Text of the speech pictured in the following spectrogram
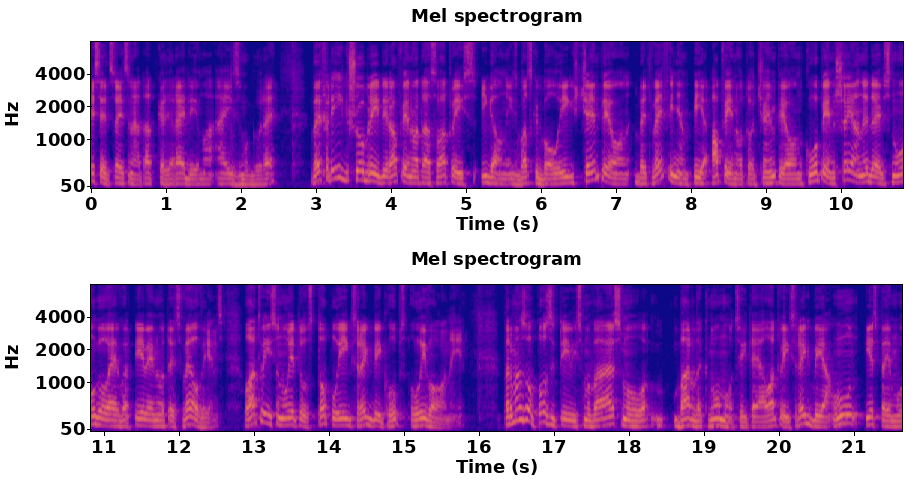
Esiet sveicināti atpakaļ raidījumā aizmugurē. VF Rīga šobrīd ir apvienotās Latvijas-Igaunijas basketbola līnijas čempioni, bet Vēfiņam pie apvienoto čempionu kopienas šajā nedēļas nogalē var pievienoties vēl viens - Latvijas un Lietuvas top līnijas regbija klubs Livonija. Par mazo pozitīvismu vēsmu Bārdaku nomocītajā Latvijas regbijā un iespējamo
